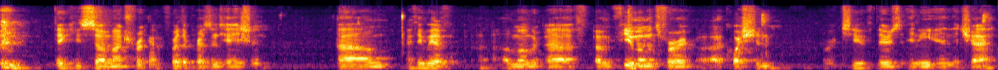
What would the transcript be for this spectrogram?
Thank you so much for, for the presentation. Um, I think we have a moment, uh, a few moments for a question or two, if there's any in the chat.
